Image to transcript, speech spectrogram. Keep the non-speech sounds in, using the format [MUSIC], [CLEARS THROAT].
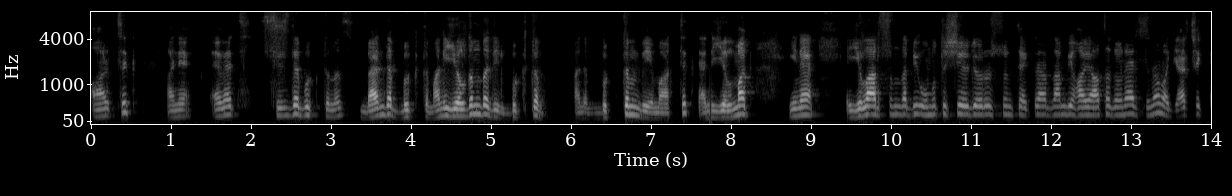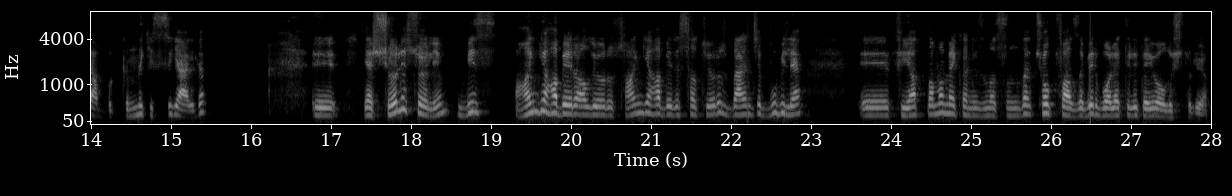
artık hani Evet, siz de bıktınız. Ben de bıktım. Hani yıldım da değil, bıktım. Hani bıktım diyeyim artık. Yani yılmak yine yılarsında bir umut ışığı görürsün, tekrardan bir hayata dönersin ama gerçekten bıkkınlık hissi geldi. Ee, ya şöyle söyleyeyim, biz hangi haberi alıyoruz, hangi haberi satıyoruz bence bu bile e, fiyatlama mekanizmasında çok fazla bir volatiliteyi oluşturuyor.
